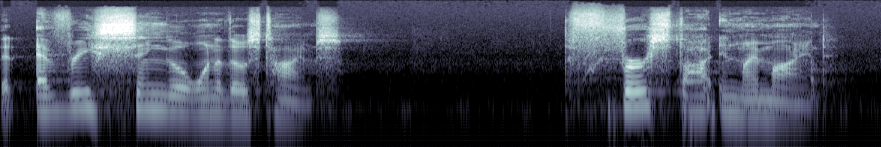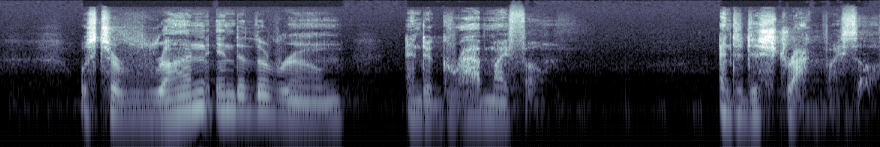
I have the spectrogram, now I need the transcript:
that every single one of those times, the first thought in my mind was to run into the room and to grab my phone and to distract myself,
